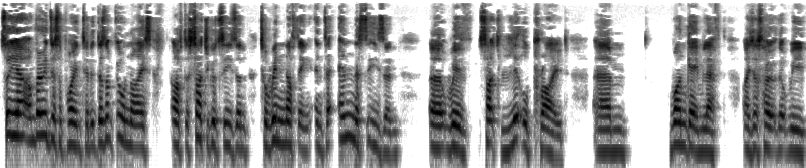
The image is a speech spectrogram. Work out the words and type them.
So yeah, I'm very disappointed. It doesn't feel nice after such a good season to win nothing and to end the season uh, with such little pride. Um, one game left. I just hope that we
